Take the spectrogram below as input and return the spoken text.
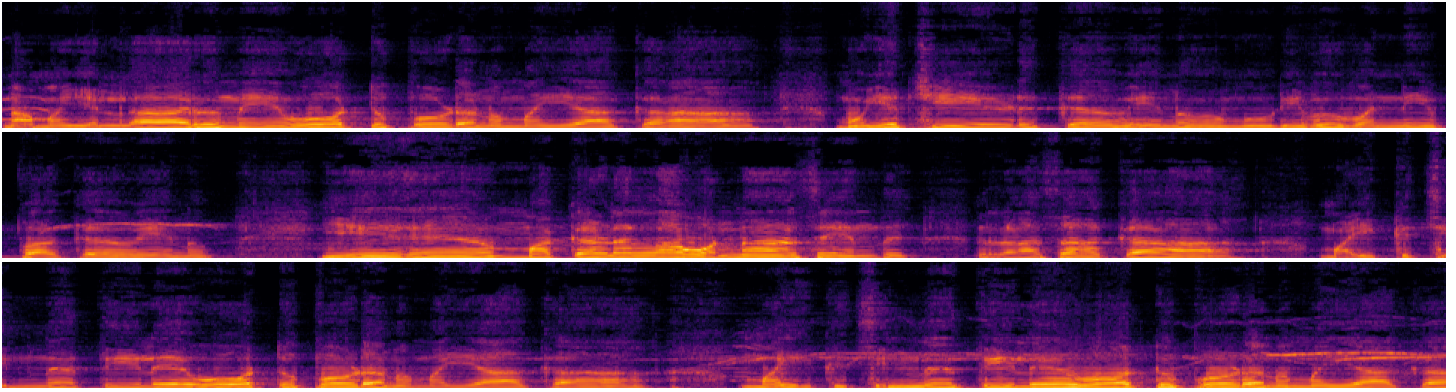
நாம எல்லாருமே ஓட்டு போடணும் ஐயாக்கா. முயற்சி எடுக்க வேணும் முடிவு பண்ணி பார்க்க வேணும். ஏன் மக்களெல்லாம் ஒன்னா சேர்ந்து ராசாக்கா மைக்கு சின்னத்திலே ஓட்டு போடணும் ஐயாக்கா. மைக்கு சின்னத்திலே ஓட்டு போடணும் ஐயாக்கா.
